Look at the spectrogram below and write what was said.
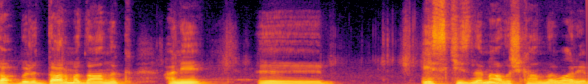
da- böyle darmadağınık hani e, eskizleme alışkanlığı var ya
